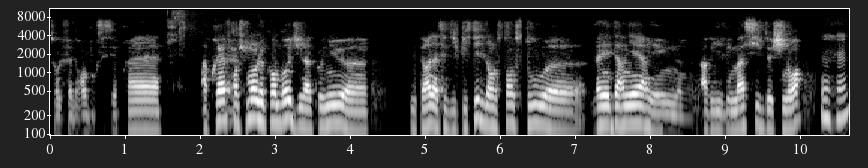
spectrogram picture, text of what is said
sur le fait de rembourser ses prêts. Après, Ouais. franchement, le Cambodge, il a connu euh, une période assez difficile dans le sens où l'année dernière, il y a eu une arrivée massive de Chinois, Mhm.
